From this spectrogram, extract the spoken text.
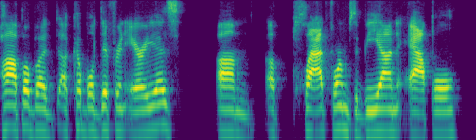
pop up a, a couple different areas um, of platforms to be on Apple,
